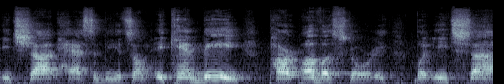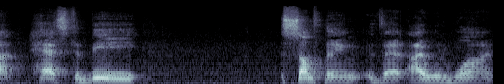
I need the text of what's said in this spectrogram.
Each shot has to be its own. It can be part of a story, but each shot has to be something that I would want.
